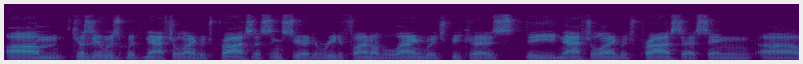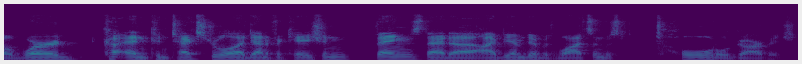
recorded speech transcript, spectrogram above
because um, it was with natural language processing. So you had to redefine all the language because the natural language processing uh, word and contextual identification things that uh, IBM did with Watson was total garbage.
